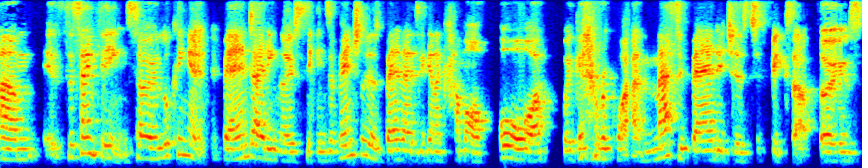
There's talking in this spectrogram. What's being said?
um, it's the same thing. So looking at band-aiding those things, eventually those band-aids are going to come off, or we're going to require massive bandages to fix up those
